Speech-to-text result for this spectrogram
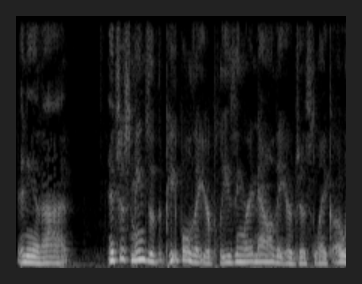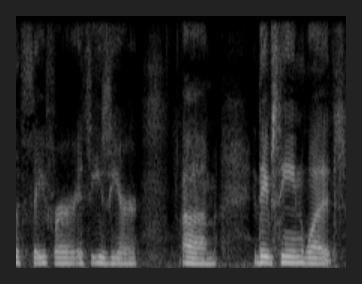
any of that. It just means that the people that you're pleasing right now, that you're just like, oh, it's safer, it's easier. Um, they've seen what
